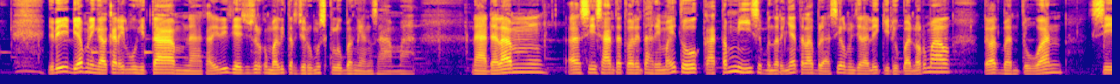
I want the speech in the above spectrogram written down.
Jadi dia meninggalkan ilmu hitam. Nah kali ini dia justru kembali terjerumus ke lubang yang sama. Nah, dalam uh, si santet wanita harimau itu, Katemi sebenarnya telah berhasil menjalani kehidupan normal lewat bantuan si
